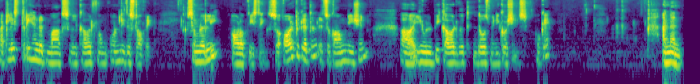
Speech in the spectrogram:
at least 300 marks will cover from only this topic. Similarly all of these things. So altogether it's a combination uh, you will be covered with those many questions okay? And then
